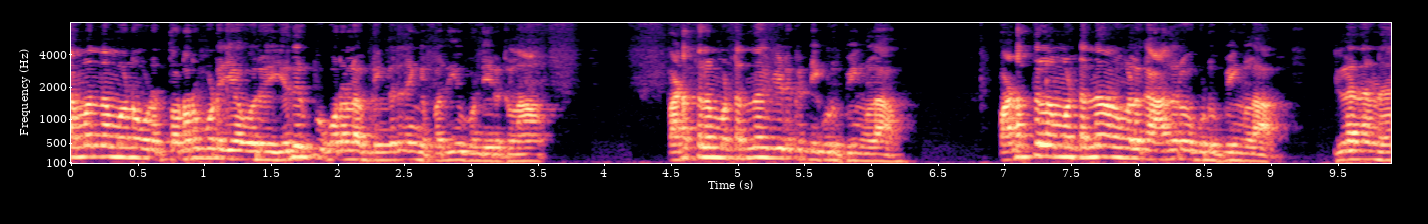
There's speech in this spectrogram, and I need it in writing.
சம்பந்தமான ஒரு தொடர்புடைய ஒரு எதிர்ப்பு குரல் அப்படிங்கிறது நீங்கள் பதிவு பண்ணியிருக்கலாம். படத்தில் மட்டும்தான் வீடு கட்டி கொடுப்பீங்களா? படத்தில் மட்டும்தான் அவங்களுக்கு ஆதரவு கொடுப்பீங்களா? இல்லை தானே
